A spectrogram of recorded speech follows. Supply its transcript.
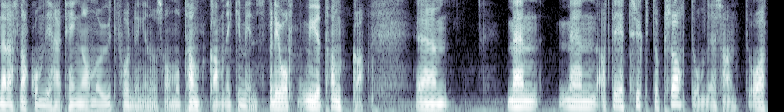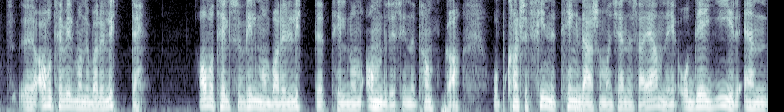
når jeg snakker om de her tingene og utfordringene og sånn, og tankene, ikke minst, for det er jo ofte mye tanker. Um, men, men, at det er trygt å prate om det, sant, og at uh, av og til vil man jo bare lytte. Av og til så vil man bare lytte til noen andre sine tanker, og kanskje finne ting der som man kjenner seg igjen i, og det gir en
